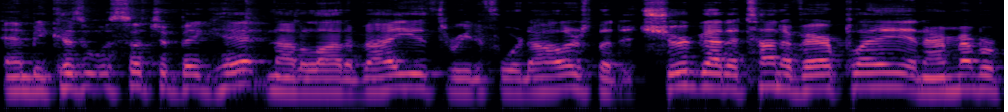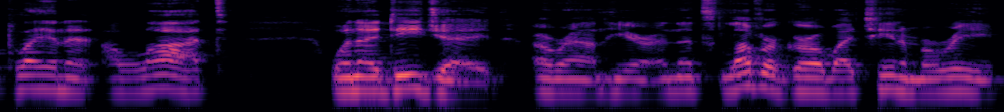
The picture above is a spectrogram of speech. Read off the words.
And because it was such a big hit not a lot of value three to four dollars but it sure got a ton of airplay. And i remember playing it a lot when i dj'd around here. And that's lover girl by Teena Marie.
